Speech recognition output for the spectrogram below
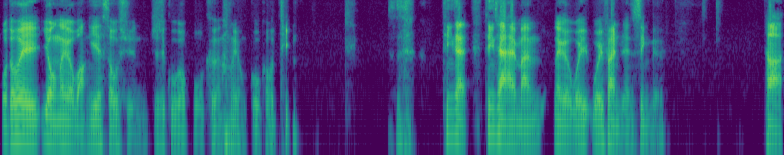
我都会用那个网页搜寻，就是 Google 博客，然后用 Google 听，是听起来听起来还蛮那个违违反人性的。啊，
